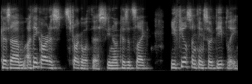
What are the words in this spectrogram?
because um, I think artists struggle with this, you know, because it's like you feel something so deeply.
